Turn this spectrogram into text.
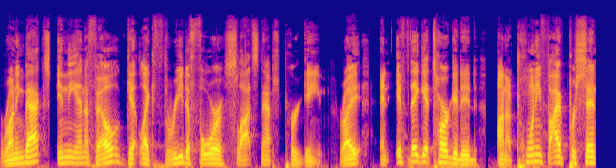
running backs in the NFL get like three to four slot snaps per game right? And if they get targeted on a 25%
